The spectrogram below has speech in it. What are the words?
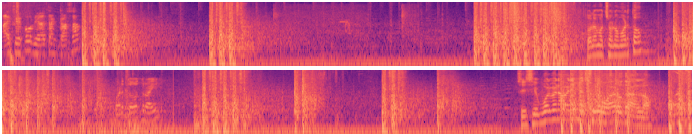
Hay Pepo de alta en casa. ¿Tú le hemos hecho uno muerto? Muerto otro ahí. Sí, sí, vuelven a venir me subo, eh, lootearlo. Muerto,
